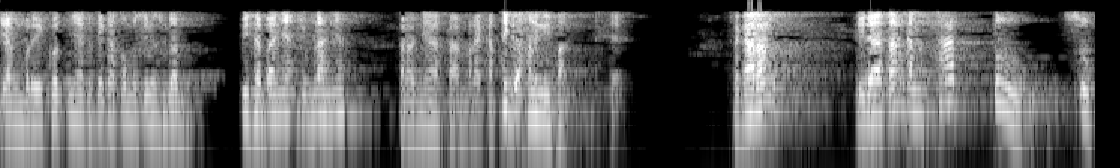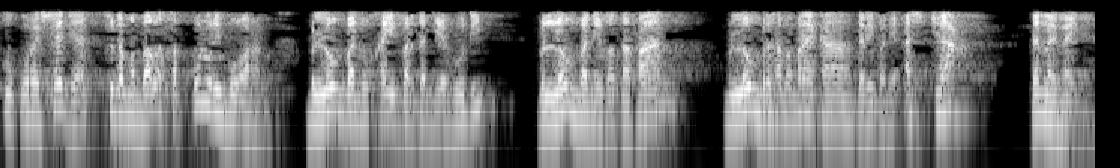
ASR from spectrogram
Yang berikutnya ketika kaum muslimin sudah bisa banyak jumlahnya, ternyata mereka tiga kali lipat. Sekarang didatangkan satu suku Quraisy saja sudah membawa 10 ribu orang. Belum Banu Khaybar dan Yahudi, belum Bani Ghatafan, belum bersama mereka dari Bani Asja' dan lain-lainnya.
